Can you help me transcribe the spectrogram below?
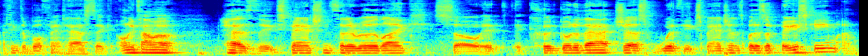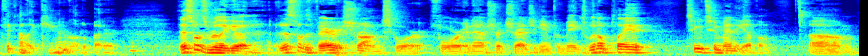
I think they're both fantastic. Onitama has the expansions that I really like, so it, it could go to that just with the expansions. But as a base game, I think I like Cairn a little better. This one's really good. This one's a very strong score for an abstract strategy game for me because we don't play too too many of them. Um,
